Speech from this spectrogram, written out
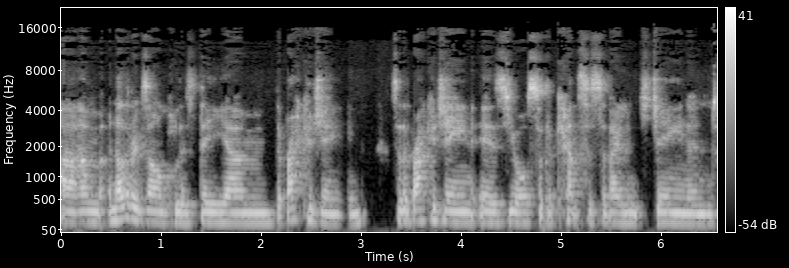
um, another example is the um, the BRCA gene. So the BRCA gene is your sort of cancer surveillance gene, and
